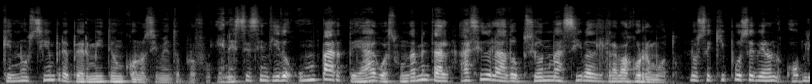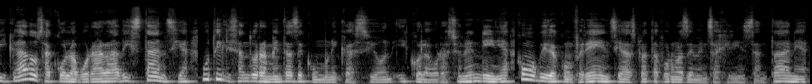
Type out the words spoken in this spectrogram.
que no siempre permite un conocimiento profundo. En este sentido, un parteaguas fundamental ha sido la adopción masiva del trabajo remoto. Los equipos se vieron obligados a colaborar a distancia utilizando herramientas de comunicación y colaboración en línea como videoconferencias, plataformas de mensajería instantánea,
